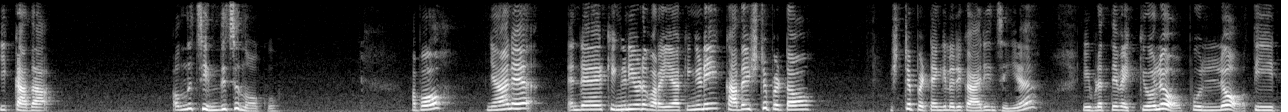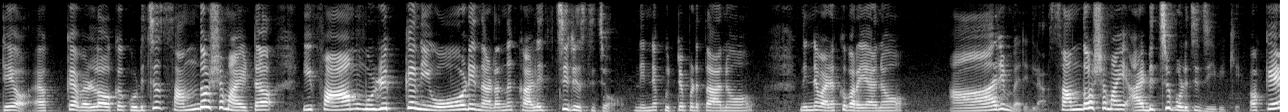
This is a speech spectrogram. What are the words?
ഈ കഥ ഒന്ന് ചിന്തിച്ച് നോക്കൂ. അപ്പോൾ ഞാൻ എന്റെ കിങ്ങിണിയോട് പറയുക കിങ്ങിണി കഥ ഇഷ്ടപ്പെട്ടോ? ഇഷ്ടപ്പെട്ടെങ്കിൽ ഒരു കാര്യം ചെയ്യ്. ഇവിടുത്തെ വയ്ക്കോലോ പുല്ലോ തീറ്റയോ ഒക്കെ വെള്ളമൊക്കെ കുടിച്ച് സന്തോഷമായിട്ട് ഈ ഫാം മുഴുക്കെ നീ ഓടി നടന്ന് കളിച്ച് രസിച്ചോ? നിന്നെ കുറ്റപ്പെടുത്താനോ? നിന്നെ വഴക്ക് പറയാനോ? ആരും വരില്ല. സന്തോഷമായി അടിച്ചു പൊളിച്ച് ജീവിക്കുക ഓക്കേ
